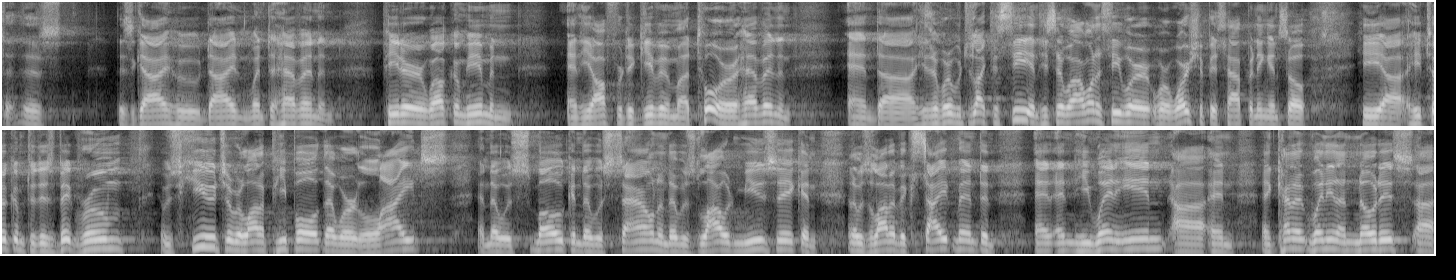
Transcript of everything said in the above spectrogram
there's this guy who died and went to heaven, and Peter welcomed him, and, and he offered to give him a tour of heaven. And, and uh, he said, What would you like to see? And he said, Well, I want to see where, where worship is happening. And so he, uh, he took him to this big room. It was huge. There were a lot of people. There were lights, and there was smoke, and there was sound, and there was loud music, and, and there was a lot of excitement. And, and, and he went in uh, and, and kind of went in and noticed uh,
